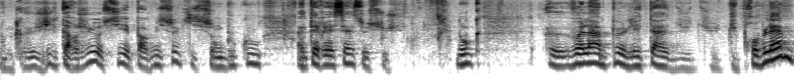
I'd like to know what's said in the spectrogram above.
Euh, Gilles Tarju aussi est parmi ceux qui sont beaucoup intéressés à ce sujet. Donc euh, voilà un peu l'état du, problème.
